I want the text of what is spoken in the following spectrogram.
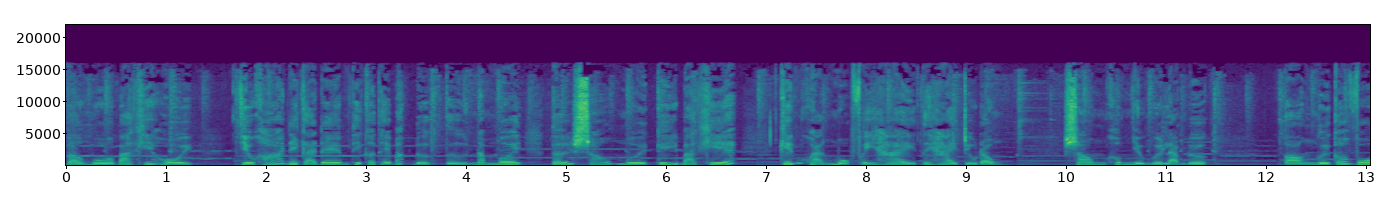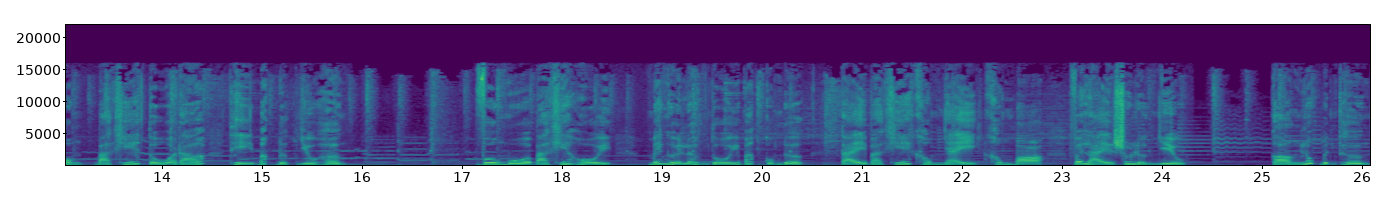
vào mùa ba khía hội, chịu khó đi cả đêm thì có thể bắt được từ 50 tới 60 ký ba khía, kiếm khoảng 1,2 tới 2 triệu đồng. Song không nhiều người làm được, còn người có vuông ba khía tụ ở đó thì bắt được nhiều hơn. vuông mùa ba khía hội, mấy người lớn tuổi bắt cũng được, tại ba khía không nhạy, không bò, với lại số lượng nhiều. Còn lúc bình thường,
